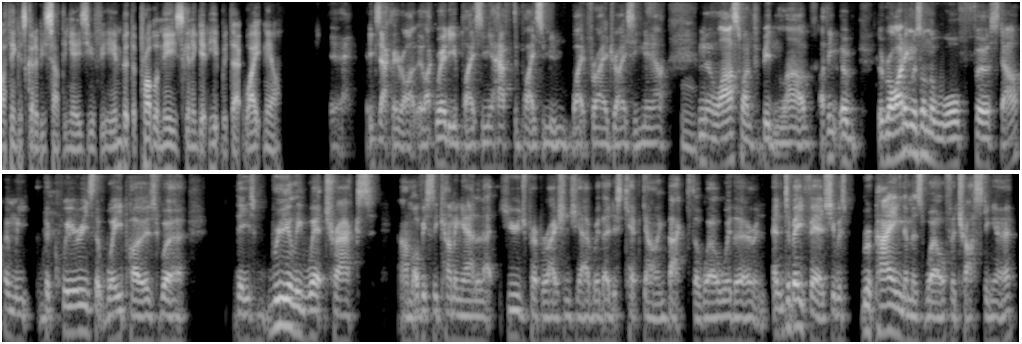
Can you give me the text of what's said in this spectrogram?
I think it's got to be something easier for him. But the problem is going to get hit with that weight now. Yeah, exactly right. Like, where do you place him? You have to place him in weight for age racing now. Mm. And the last one, Forbidden Love. I think the the writing was on the wall first up, and we the queries that we posed were these really wet tracks um, obviously, coming out of that huge preparation she had, where they just kept going back to the well with her, and and to be fair, she was repaying them as well for trusting her.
